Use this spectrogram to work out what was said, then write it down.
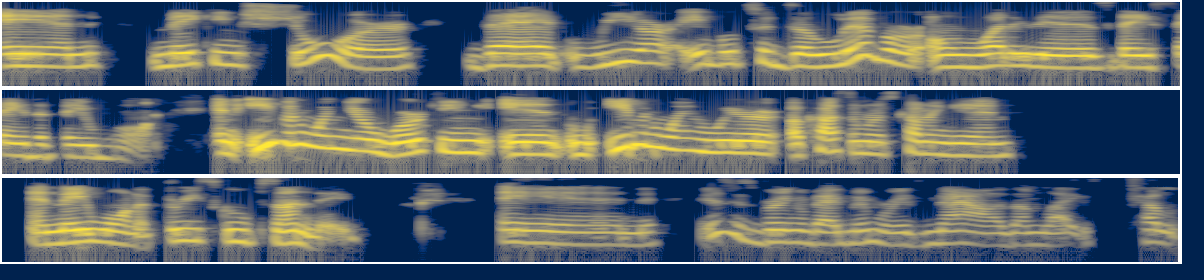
and making sure that we are able to deliver on what it is they say that they want. And even when you're working in, even when we're a customer's coming in and they want a three scoop sundae, and this is bringing back memories now as I'm like tell,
